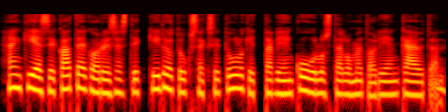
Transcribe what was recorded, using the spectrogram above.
hän kiesi kategorisesti kidutukseksi tulkittavien kuulustelumetodien käytön.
